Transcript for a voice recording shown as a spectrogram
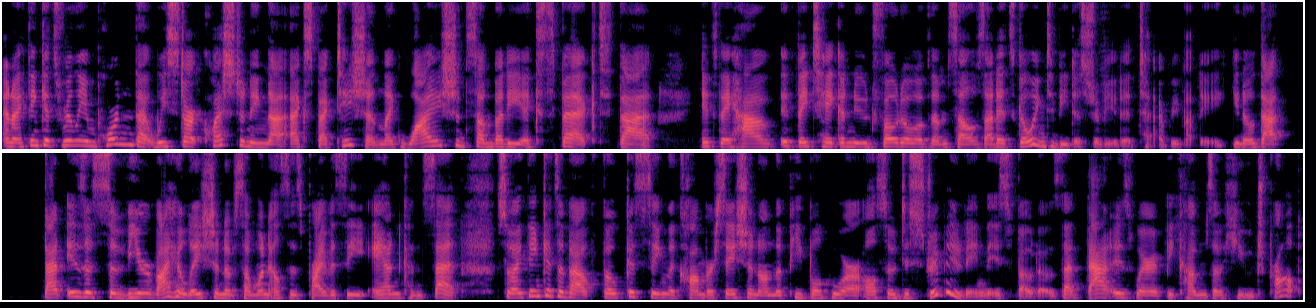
And I think it's really important that we start questioning that expectation. Like, why should somebody expect that if they have, if they take a nude photo of themselves, that it's going to be distributed to everybody? You know, that that is a severe violation of someone else's privacy and consent. So I think it's about focusing the conversation on the people who are also distributing these photos, that that is where it becomes a huge problem.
